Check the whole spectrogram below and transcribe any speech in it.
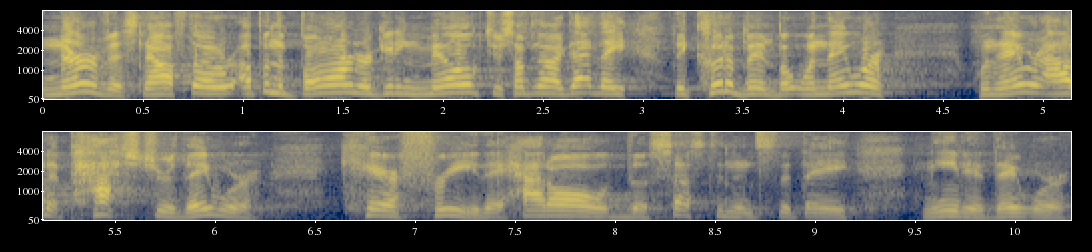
nervous. Now, if they were up in the barn or getting milked or something like that, they, they could have been. But when they, were, when they were out at pasture, they were carefree. They had all of the sustenance that they needed. They were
